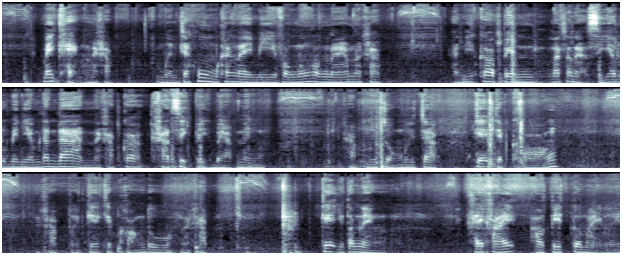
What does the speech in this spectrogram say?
ๆ ไม่แข็งนะครับ เหมือนจะหุ้มข้างในมีฟองน้องฟองน้ำนะครับ อันนี้ก็เป็นลักษณะสีอลูมิเนียมด้านๆนะครับ ก็คลาสสิกไปอีกแบบหนึ่งครับ มือจงมือจับเกะเก็บของนะครับ เปิดเกะเก็บของดูนะครับ เกะอยู่ตำแหน่งคล้ายๆ เอาติสตัวใหม่เลย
